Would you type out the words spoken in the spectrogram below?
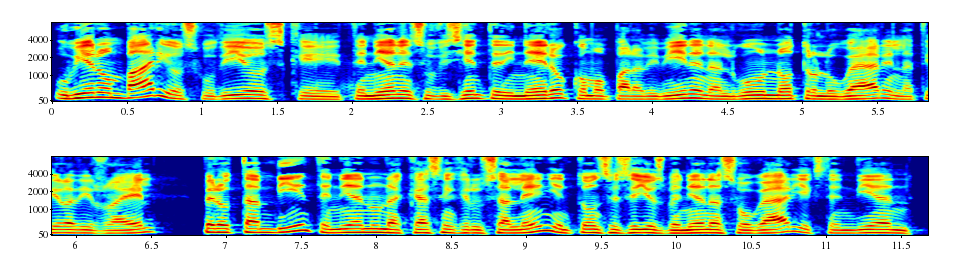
Hubieron varios judíos que tenían el suficiente dinero como para vivir en algún otro lugar en la tierra de Israel, pero también tenían una casa en Jerusalén y entonces ellos venían a su hogar y extendían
